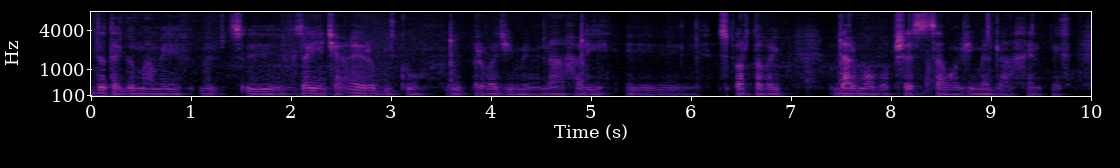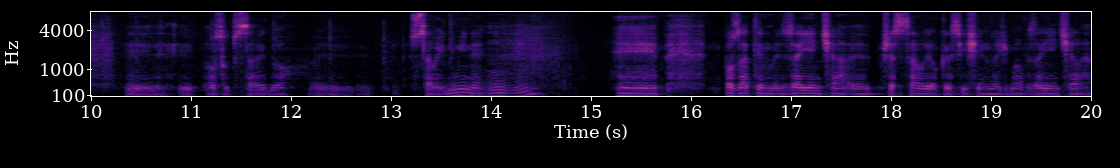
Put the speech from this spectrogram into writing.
do tego mamy y, y, zajęcia aerobiku, y, prowadzimy na hali sportowej darmowo przez całą zimę dla chętnych osób z, całego, z całej gminy. Y, Poza tym zajęcia przez cały okres jesienno-zimowy, zajęcia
